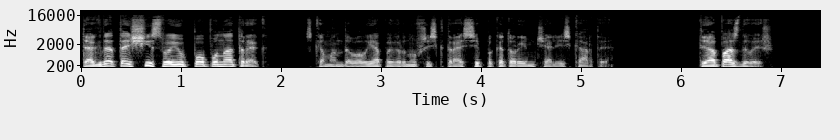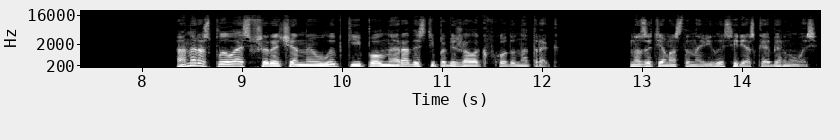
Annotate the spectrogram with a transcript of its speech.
«Тогда тащи свою попу на трек. — скомандовал я, повернувшись к трассе, по которой мчались карты. «Ты опаздываешь». Она расплылась в широченной улыбке и полной радости побежала к входу на трек. Но затем остановилась и резко обернулась.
